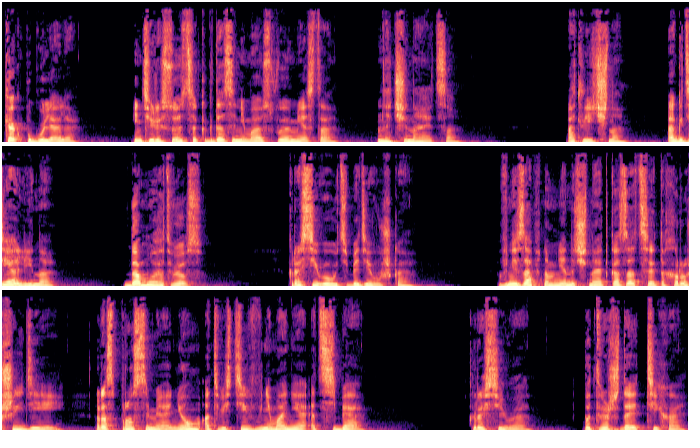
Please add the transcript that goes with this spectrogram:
«Как погуляли?» Интересуется, когда занимаю свое место. Начинается. «Отлично. А где Алина?» «Домой отвез», Красивая у тебя девушка. Внезапно мне начинает казаться это хорошей идеей. Расспросами о нем отвести внимание от себя. Красивая, подтверждает тихо.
